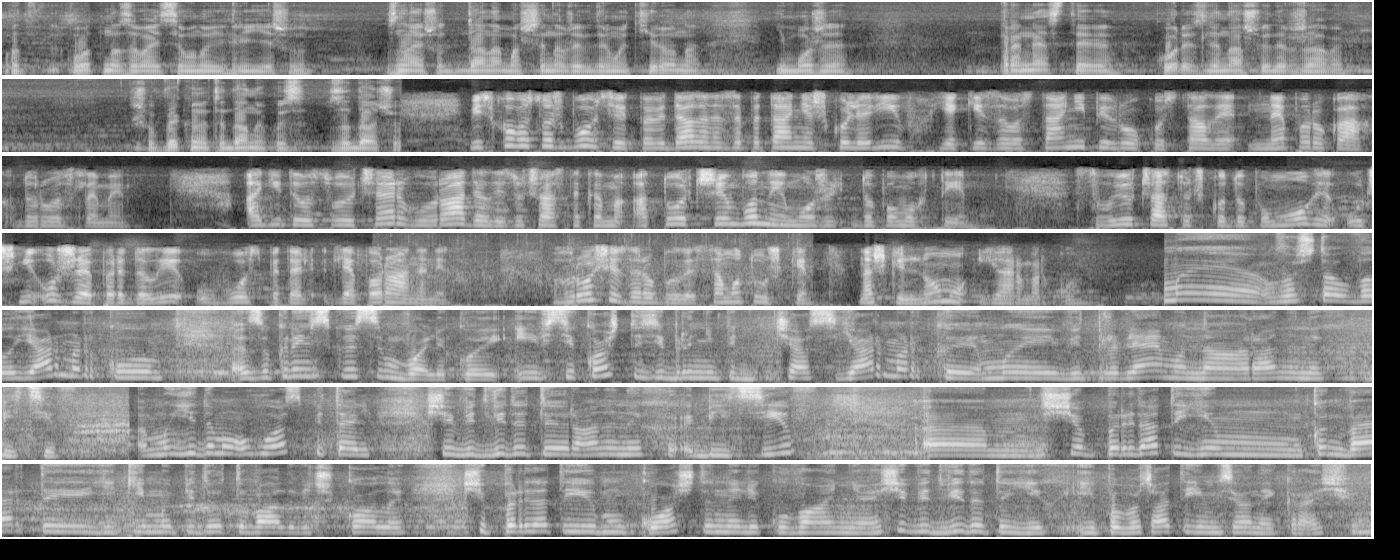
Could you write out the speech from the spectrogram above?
от, от називається воно і гріє, що знаю, що дана машина вже відремонтована і може принести користь для нашої держави, щоб виконати дану задачу. Військовослужбовці відповідали на запитання школярів, які за останні півроку стали не по руках дорослими. А діти у свою чергу радили з учасниками АТО, чим вони можуть допомогти. Свою часточку допомоги учні уже передали у госпіталь для поранених. Гроші заробили самотужки на шкільному ярмарку. Ми влаштовували ярмарку з українською символікою, і всі кошти, зібрані під час ярмарки, ми відправляємо на ранених бійців. Ми їдемо у госпіталь, щоб відвідати ранених бійців, ем, щоб передати їм конверти, які ми підготували від школи, щоб передати їм кошти на лікування, щоб відвідати їх і побажати їм всього найкращого.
